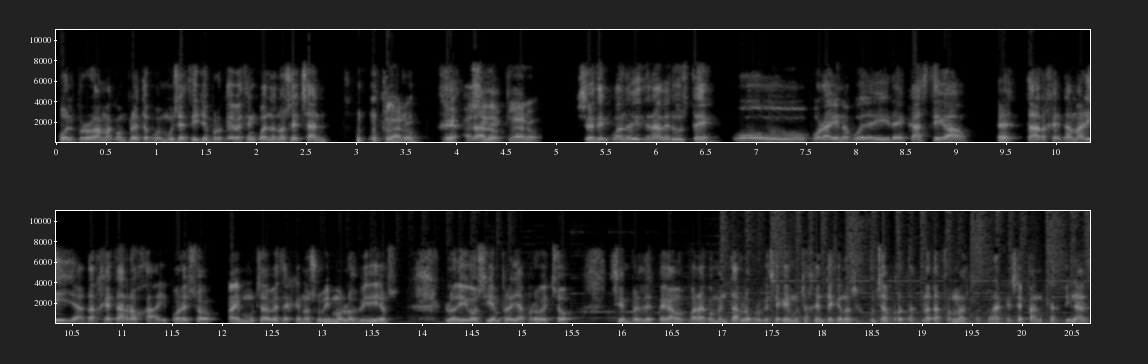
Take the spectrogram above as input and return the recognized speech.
o el programa completo? Pues muy sencillo, porque de vez en cuando nos echan. Claro, eh, así de claro. De vez en cuando dicen, a ver usted, uh, por ahí no puede ir, ¿eh? Castigado. ¿Eh? Tarjeta amarilla, tarjeta roja, y por eso hay muchas veces que no subimos los vídeos. Lo digo siempre y aprovecho siempre el despegamos para comentarlo porque sé que hay mucha gente que nos escucha por otras plataformas, pues para que sepan que al final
